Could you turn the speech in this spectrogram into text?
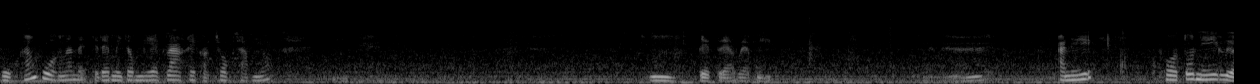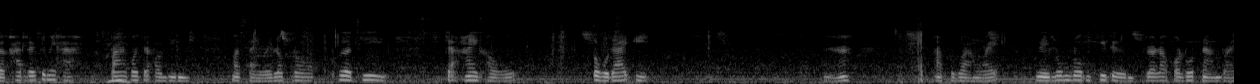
ปลูกทั้งพวงนั่นแหละจะได้ไม่ต้องแยกรากให้เขาชอกช้ำเนาะอืมเด็ดแล้วแบบนี้อันนี้พอต้นนี้เหลือคัดแล้วใช่ไหมคะป้าก็จะเอาดินมาใส่ไว้รอบๆ เพื่อที่จะให้เขาโตได้อีกนะเอาไปวางไว้ในร่มๆที่เดิมแล้วเราก็รดน้ำไว้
